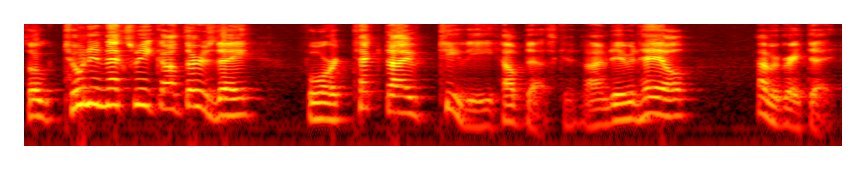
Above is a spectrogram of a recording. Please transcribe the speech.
So tune in next week on Thursday for Tech Dive TV Help Desk. I'm David Hale. Have a great day.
